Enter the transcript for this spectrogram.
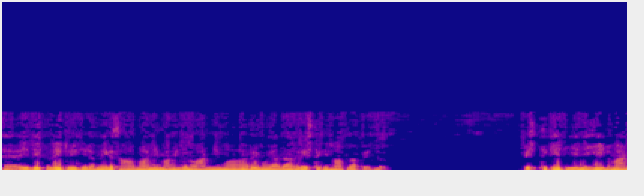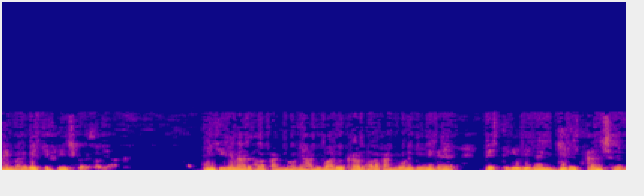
ඒ දෙක ලේතුයි කියලා මේක සාමාන්‍ය මම හිතනවා අනිවාර්යයෙන්ම ඔය අදහස රෙස්ට් එකකින් අතුරක් වෙන්න. රෙස්ට් එකේ තියෙන හීනමානෙන් බර වෙච්ච ප්‍රින්සිපල්ස් වලියක්. මුංචි කෙනාට සලකන්න ඕනේ, අඩුපාඩු කරනට සලකන්න ඕනේ කියන එක ටෙස්ට් එකේ තියෙන ගිල්ට් කන්සර්න්.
